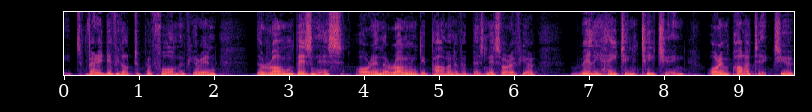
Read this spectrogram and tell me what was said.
it's very difficult to perform if you're in the wrong business or in the wrong department of a business, or if you're really hating teaching, or in politics, you,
